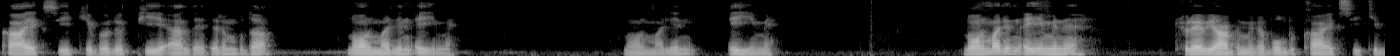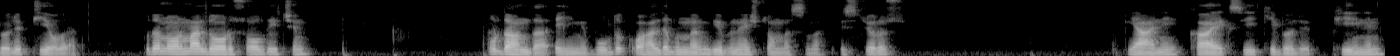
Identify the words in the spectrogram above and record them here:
k eksi 2 bölü pi elde ederim. Bu da normalin eğimi. Normalin eğimi. Normalin eğimini türev yardımıyla bulduk. K eksi 2 bölü pi olarak. Bu da normal doğrusu olduğu için buradan da eğimi bulduk. O halde bunların birbirine eşit olmasını istiyoruz. Yani k eksi 2 bölü pi'nin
